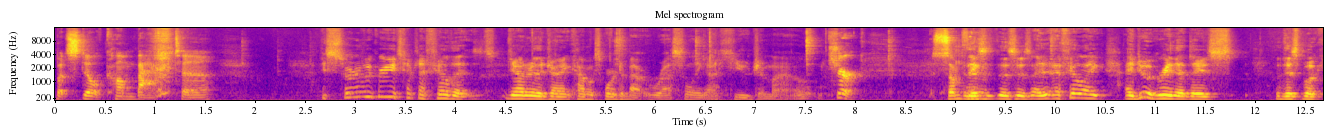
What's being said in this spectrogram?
but still come back to I sort of agree, except I feel that the Andre the Giant comics weren't about wrestling a huge amount. sure something. This, this is. I, I feel like I do agree that there's this book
